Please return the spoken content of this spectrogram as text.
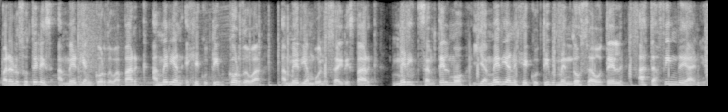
para los hoteles Amerian Córdoba Park, Amerian Executive Córdoba, Amerian Buenos Aires Park, Merit San Telmo y Amerian Executive Mendoza Hotel hasta fin de año.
